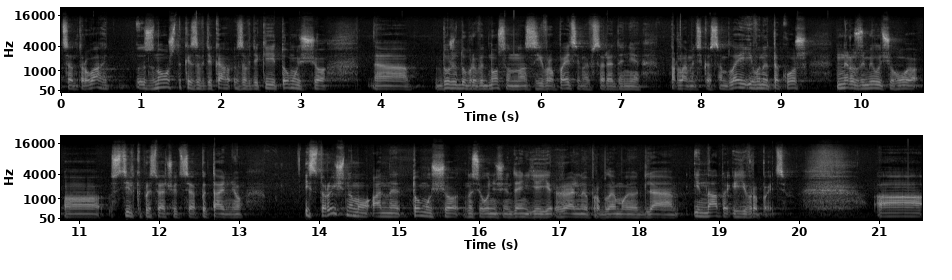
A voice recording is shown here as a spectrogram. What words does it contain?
центр уваги знову ж таки завдяки завдяки тому, що е, дуже добре відносини у нас з європейцями всередині парламентської асамблеї, і вони також не розуміли, чого е, стільки присвячується питанню історичному, а не тому, що на сьогоднішній день є реальною проблемою для і НАТО, і європейців. А,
